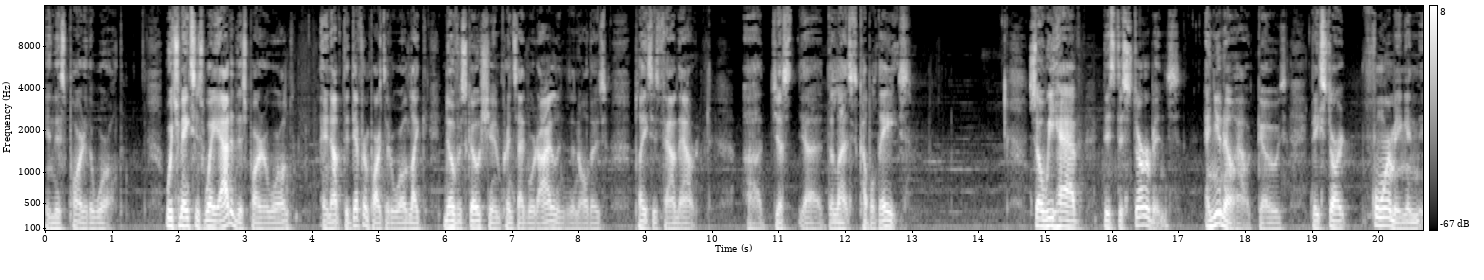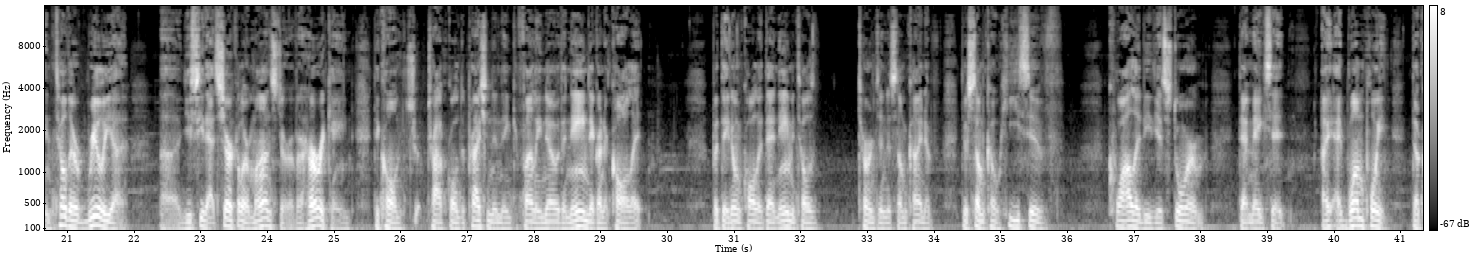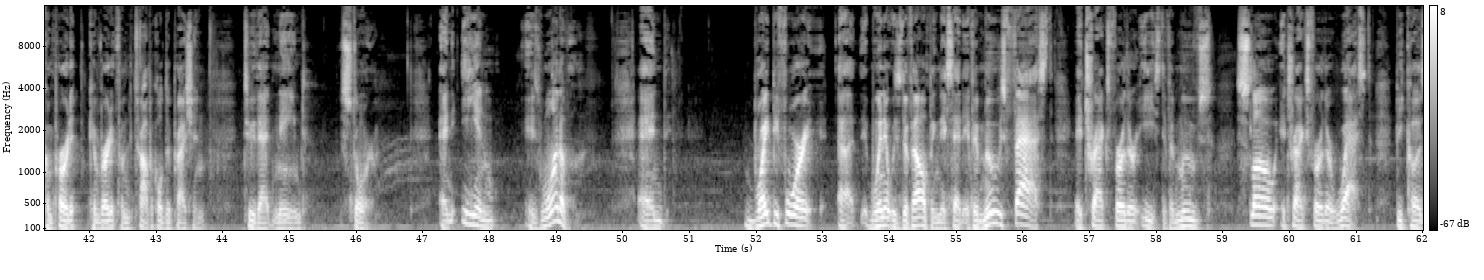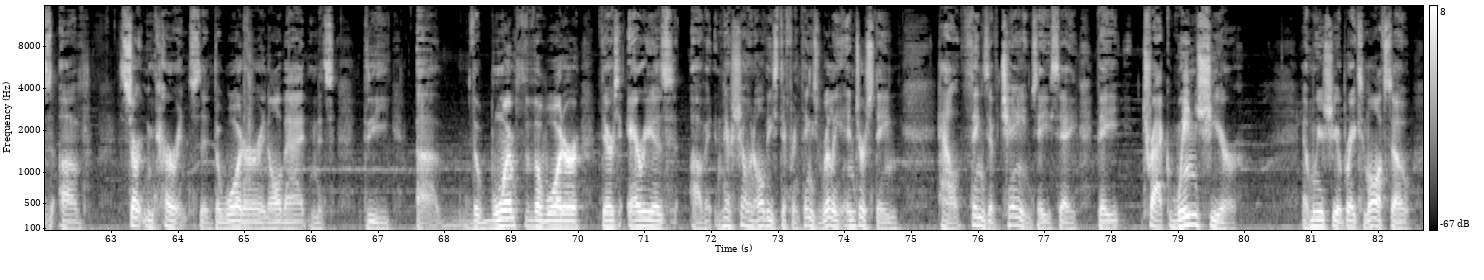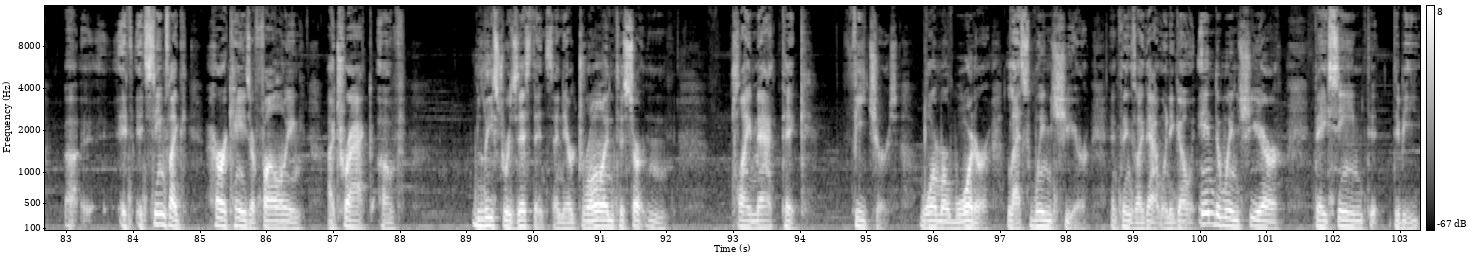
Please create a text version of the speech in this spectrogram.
in this part of the world, which makes its way out of this part of the world and up to different parts of the world, like Nova Scotia and Prince Edward Islands and all those places found out uh, just uh, the last couple days. So we have this disturbance, and you know how it goes. They start forming and until they're really a uh, you see that circular monster of a hurricane. They call them tr- tropical depression, and they finally know the name they're going to call it, but they don't call it that name until it turns into some kind of there's some cohesive quality to storm that makes it. I, at one point, they'll convert it convert it from tropical depression to that named storm, and Ian is one of them and right before uh, when it was developing, they said if it moves fast, it tracks further east. If it moves slow, it tracks further west because of certain currents, the, the water and all that, and it's the uh, the warmth of the water. There's areas of it, and they're showing all these different things. Really interesting how things have changed. They say they track wind shear, and wind shear breaks them off. So uh, it, it seems like hurricanes are following a track of least resistance, and they're drawn to certain climatic features warmer water, less wind shear, and things like that. When they go into wind shear, they seem to, to be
